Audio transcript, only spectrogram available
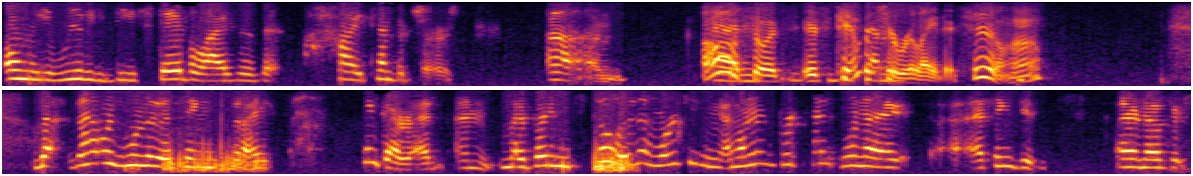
only really destabilizes at high temperatures. Um, Oh, so it's it's temperature related too, huh? that that was one of the things that I think I read, and my brain still isn't working hundred percent when I I think it I don't know if it's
